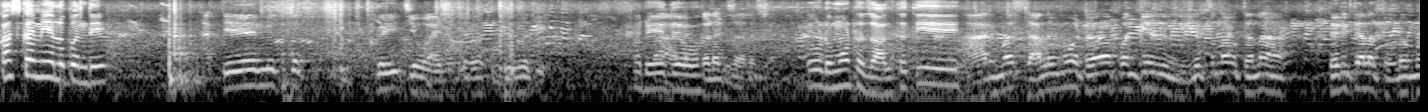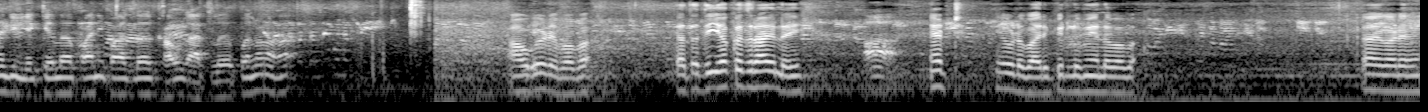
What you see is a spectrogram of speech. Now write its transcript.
कस काय मिळालं पण ते? ते मी काही जेवायला तेव्हा ते अरे देवा. कडक झालं एवढं मोठं झालं तर ते. आणि मग झालं मोठं पण ते हेच नव्हतं ना. तरी त्याला थोडं म्हणजे हे केलं पाणी पाजलं खाऊ घातलं पण अवघड आहे बाबा. आता ते एकच राहिलंय. हा. नेट. एवढं भारी पिल्लू मेलं बाबा. काय गाड्या.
